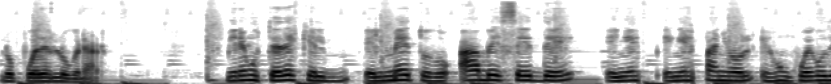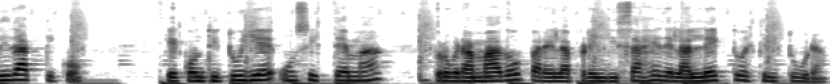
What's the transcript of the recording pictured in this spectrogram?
lo puedes lograr. Miren ustedes que el, método ABCD en, en español es un juego didáctico que constituye un sistema programado para el aprendizaje de la lectoescritura.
